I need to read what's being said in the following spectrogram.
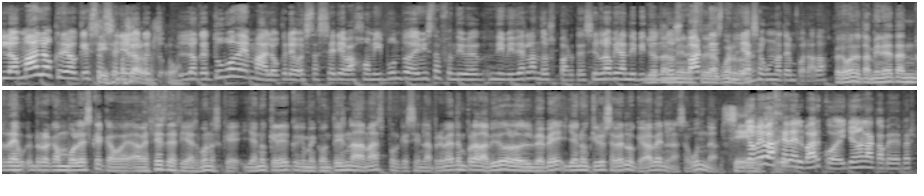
Lo malo creo que esta Sí, serie, lo que, tu- lo que tuvo de malo creo esta serie bajo mi punto de vista fue divi- dividirla en dos partes. Si no la hubieran dividido Yo en dos partes, acuerdo, tendría ¿eh? segunda temporada. Pero bueno, también era tan re- rocambolesca que a veces decías, bueno, es que ya no quiero que me contéis nada más porque si en la primera temporada ha habido lo del bebé, ya no quiero saber lo que va a haber en la segunda. Sí, yo me bajé sí. del barco, ¿eh? yo no la acabé de ver.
